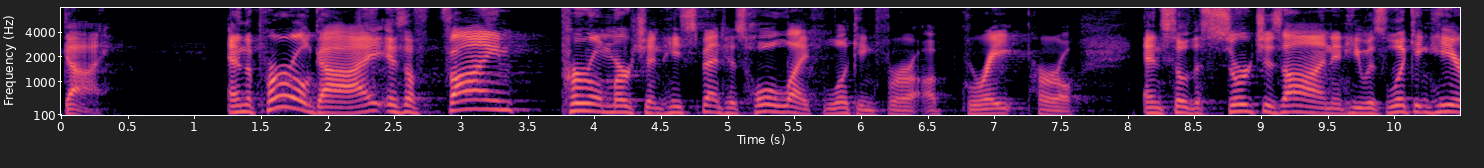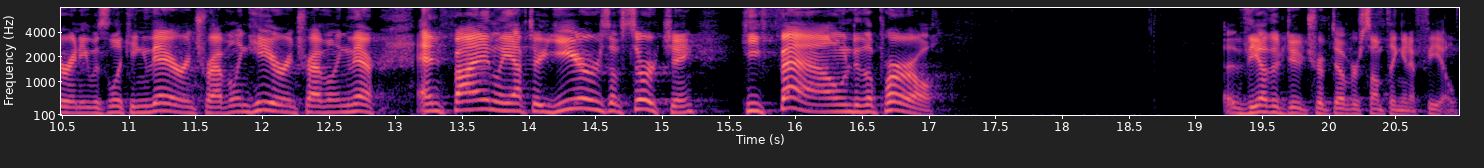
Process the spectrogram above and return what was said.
guy. And the pearl guy is a fine pearl merchant. He spent his whole life looking for a great pearl. And so the search is on, and he was looking here, and he was looking there, and traveling here, and traveling there. And finally, after years of searching, he found the pearl. The other dude tripped over something in a field.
